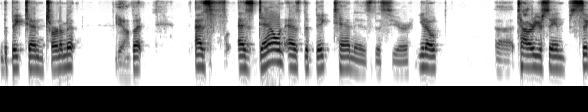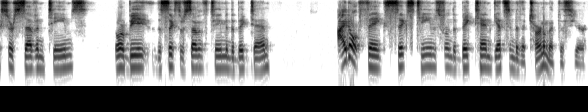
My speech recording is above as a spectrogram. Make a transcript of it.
the Big Ten tournament. Yeah, but as as down as the Big Ten is this year, you know, uh, Tyler, you're saying six or seven teams, or be the sixth or seventh team in the Big Ten. I don't think six teams from the Big Ten gets into the tournament this year.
